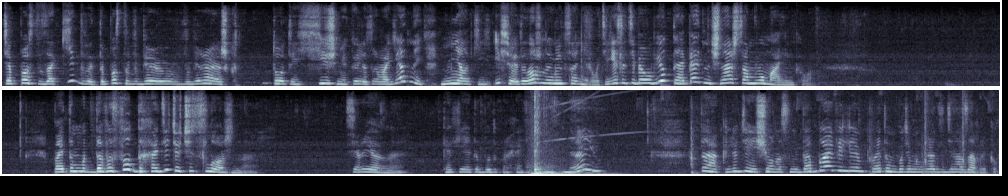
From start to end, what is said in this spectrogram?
Тебя просто закидывает, ты просто выбираешь, кто ты, хищник или травоядный, мелкий, и все, это должно эволюционировать. И если тебя убьют, ты опять начинаешь с самого маленького. Поэтому до высот доходить очень сложно. Серьезно. Как я это буду проходить, не знаю. Так, людей еще у нас не добавили, поэтому будем играть за динозавриков.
